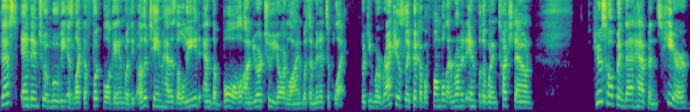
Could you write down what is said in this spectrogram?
best ending to a movie is like a football game where the other team has the lead and the ball on your two yard line with a minute to play. But you miraculously pick up a fumble and run it in for the winning touchdown. Here's hoping that happens here,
